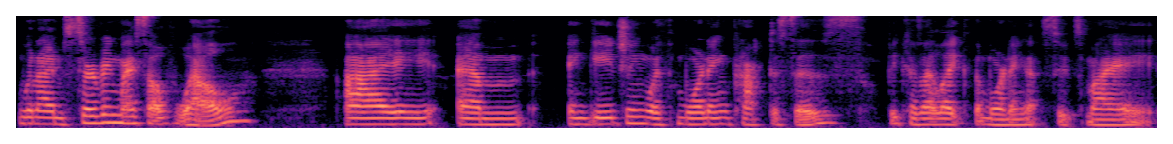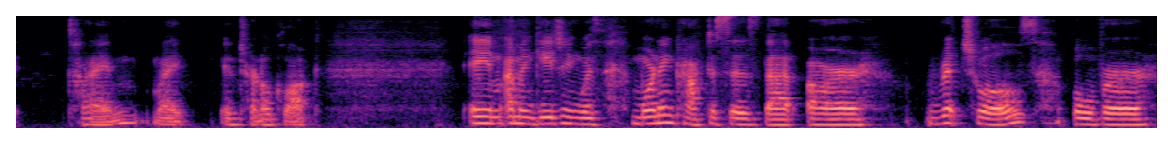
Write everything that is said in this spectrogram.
when I'm serving myself well, I am engaging with morning practices because I like the morning. It suits my time, my internal clock. Um, I'm engaging with morning practices that are rituals over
